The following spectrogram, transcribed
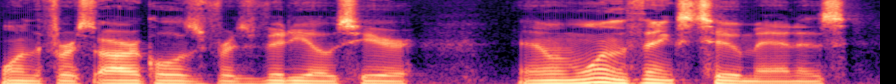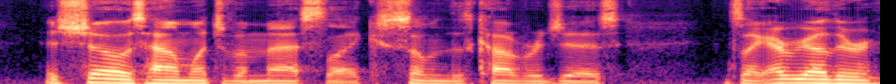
one of the first articles, first videos here. And one of the things, too, man, is it shows how much of a mess, like, some of this coverage is. It's like every other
